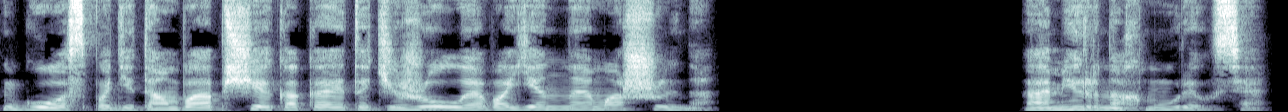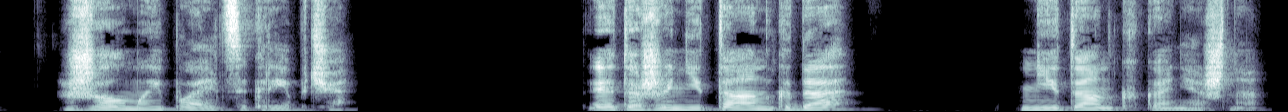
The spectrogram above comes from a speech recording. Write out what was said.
Господи, там вообще какая-то тяжелая военная машина. Амир нахмурился, сжал мои пальцы крепче. Это же не танк, да? Не танк, конечно.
